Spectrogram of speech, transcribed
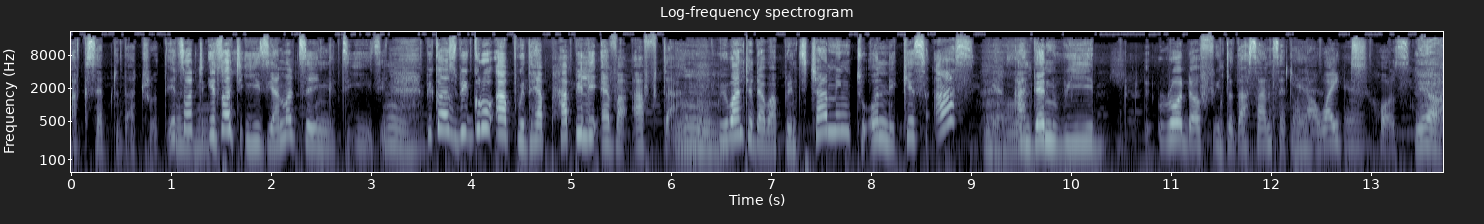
accept that truth. It's not mm-hmm. it's not easy. I'm not saying it's easy mm. because we grew up with hap- happily ever after. Mm. We wanted our Prince Charming to only kiss us, mm-hmm. and then we rode off into the sunset on a white yeah. horse. Yeah.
